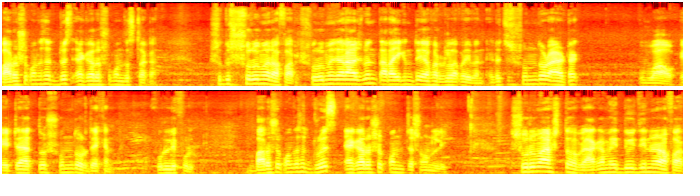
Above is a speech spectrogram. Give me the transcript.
বারোশো পঞ্চাশ ড্রেস এগারোশো পঞ্চাশ টাকা। শুধু শোরুমের অফার শোরুমে যারা আসবেন, তারাই কিন্তু এই অফারগুলো পাইবেন। এটা হচ্ছে সুন্দর আর একটা ওয়াও এটা এত সুন্দর, দেখেন ফুললি ফুল বারোশো পঞ্চাশ ড্রেস এগারোশো পঞ্চাশ অনলি শোরুমে আসতে হবে, আগামী দুই দিনের অফার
